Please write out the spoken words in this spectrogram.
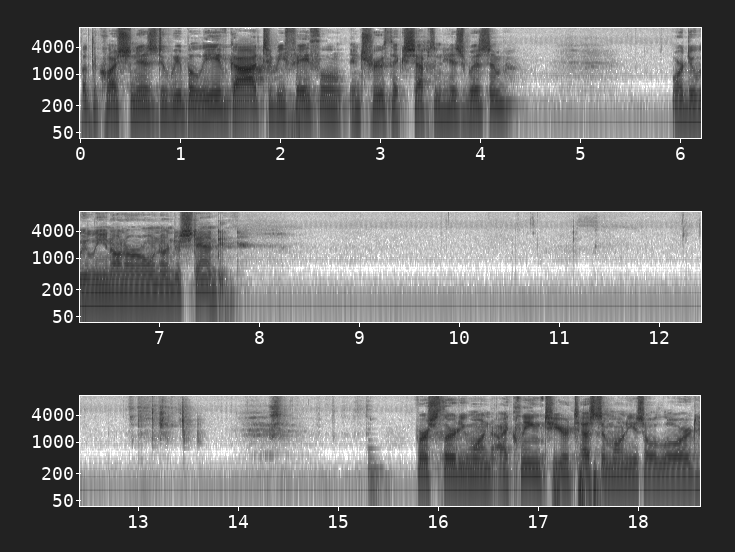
But the question is do we believe God to be faithful in truth, except in his wisdom? Or do we lean on our own understanding? Verse 31 I cling to your testimonies, O Lord.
